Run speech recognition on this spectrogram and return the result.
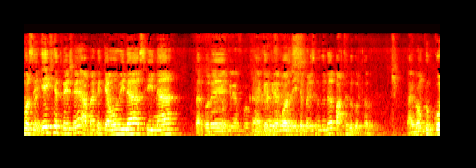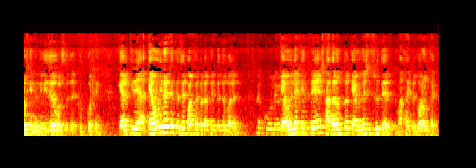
বলছে এই ক্ষেত্রে এসে আপনাকে ক্যামোমিলা সিনা তারপরে হ্যাঁ, এইসব মেডিসিন পার্থক্য করতে হবে। এবং খুব কঠিন উনি নিজেও বলছে যে খুব কঠিন। ক্যামোমিলার ক্ষেত্রে যে পার্থক্যটা আপনি পেতে পারেন ক্যামিলার ক্ষেত্রে। সাধারণত ক্যামিলা শিশুদের মাথা একটু গরম থাকে।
